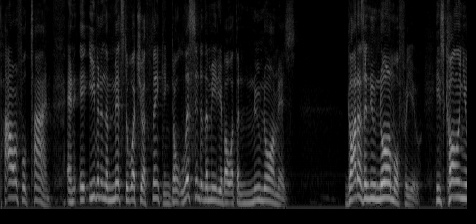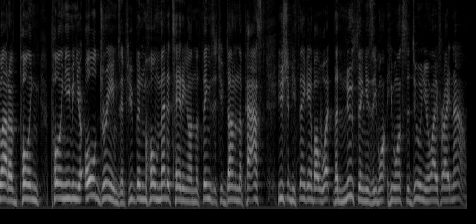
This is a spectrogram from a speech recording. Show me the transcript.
powerful time. And it, even in the midst of what you're thinking, don't listen to the media about what the new norm is. God has a new normal for you. He's calling you out of pulling, pulling even your old dreams. If you've been home meditating on the things that you've done in the past, you should be thinking about what the new thing is he, want, he wants to do in your life right now.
